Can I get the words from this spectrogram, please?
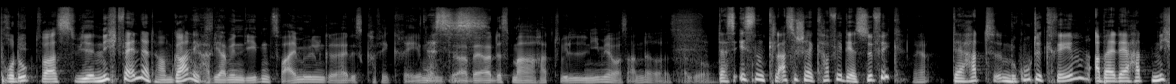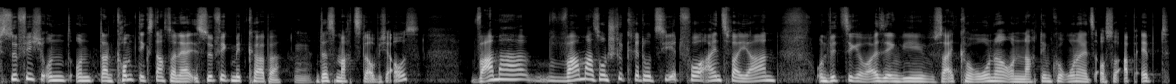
Produkt, was wir nicht verändert haben, gar nichts. Ja, wir haben in jedem Zweimühlengerät ist Kaffee Creme Das und äh, wer das mal hat, will nie mehr was anderes. Also, Das ist ein klassischer Kaffee, der ist süffig, ja. der hat eine gute Creme, aber der hat nicht süffig und, und dann kommt nichts nach, sondern er ist süffig mit Körper. Und das macht's, glaube ich, aus. War mal, war mal so ein Stück reduziert vor ein, zwei Jahren und witzigerweise irgendwie seit Corona und nachdem Corona jetzt auch so abebbt,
